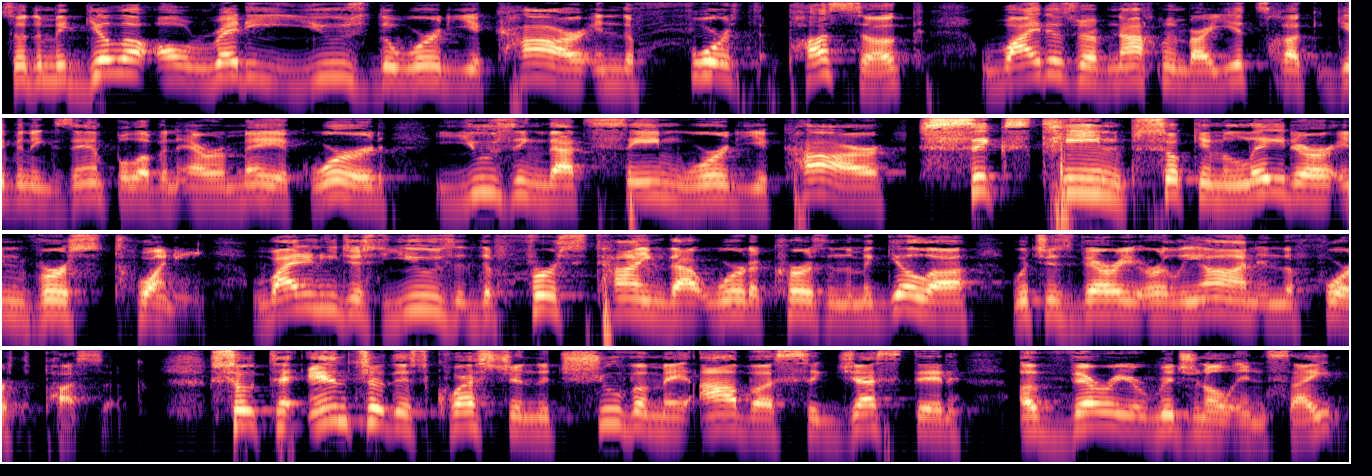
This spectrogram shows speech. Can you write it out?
So the Megillah already used the word Yikar in the fourth pasuk. Why does Rav Nachman Bar Yitzchak give an example of an Aramaic word using that same word Yikar 16 psukim later in verse 20? Why didn't he just use the first time that word occurs in the Megillah, which is very early on in the fourth pasuk? So to answer this question, the Tshuva Me'ava suggested a very original insight,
